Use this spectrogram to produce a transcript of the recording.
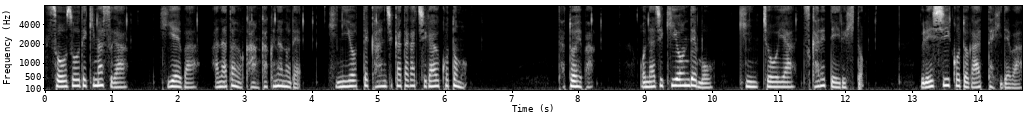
想像できますが冷えはあなたの感覚なので日によって感じ方が違うことも。例えば同じ気温でも緊張や疲れている人。嬉しいことがあった日では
